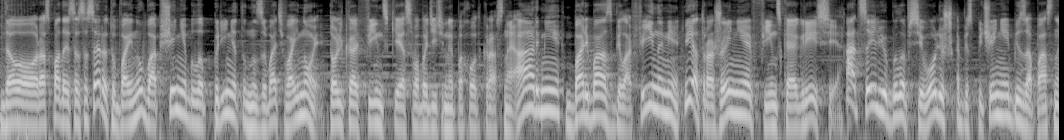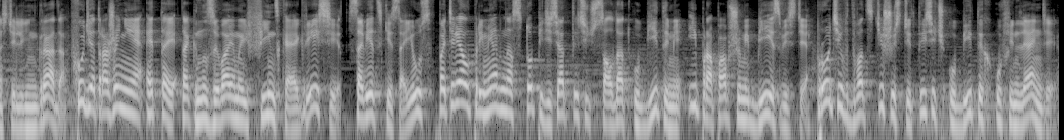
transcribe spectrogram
До распада СССР эту войну вообще не было принято называть войной. Только финский освободительный поход Красной Армии, борьба с белофинами и отражение финской агрессии. А целью было всего лишь обеспечение безопасности Ленинграда. В ходе отражения этой так называемой финской агрессии Советский Союз потерял примерно 150 тысяч солдат убитыми и пропавшими без вести против 26 тысяч убитых у Финляндии.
